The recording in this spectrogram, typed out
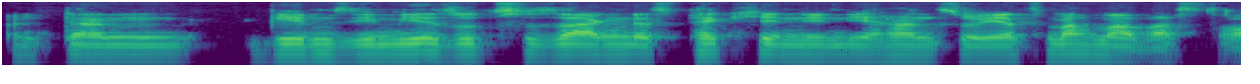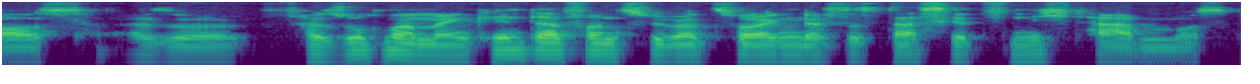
Und dann geben sie mir sozusagen das Päckchen in die Hand, so jetzt mach mal was draus. Also versuch mal mein Kind davon zu überzeugen, dass es das jetzt nicht haben muss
